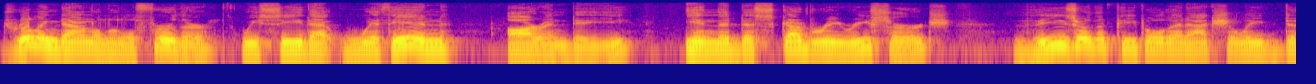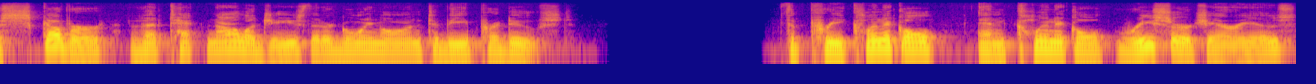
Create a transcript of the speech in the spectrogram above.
Drilling down a little further, we see that within R&D, in the discovery research, these are the people that actually discover the technologies that are going on to be produced. The preclinical and clinical research areas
